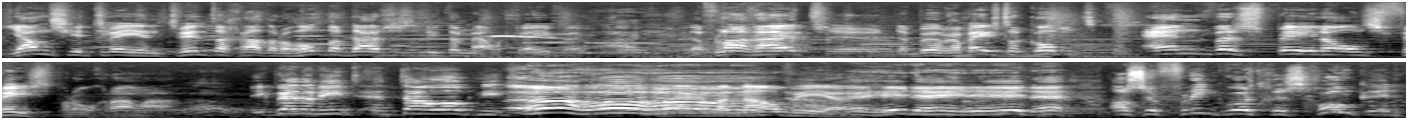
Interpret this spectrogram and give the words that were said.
Jansje 22 gaat er 100.000 liter melk geven. De vlag uit, eh, de burgemeester komt en we spelen ons feestprogramma. Ik ben er niet en Touw ook niet. Oh, ho, ho. We nou weer? Hidde, hidde, hidde. Als er flink wordt geschonken.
